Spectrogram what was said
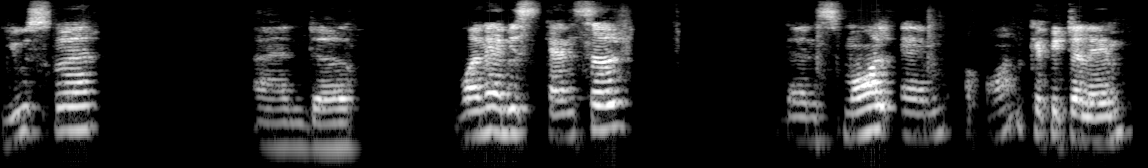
u square and uh, 1m is cancelled then small m upon capital M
